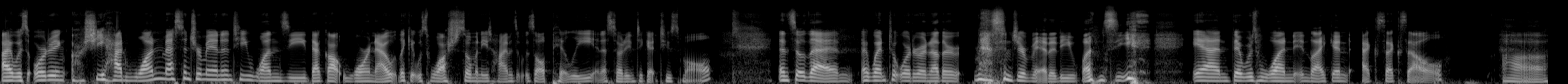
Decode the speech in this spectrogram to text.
I was ordering, or she had one messenger manatee onesie that got worn out. Like it was washed so many times, it was all pilly and it's starting to get too small. And so then I went to order another messenger manatee onesie, and there was one in like an XXL uh,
